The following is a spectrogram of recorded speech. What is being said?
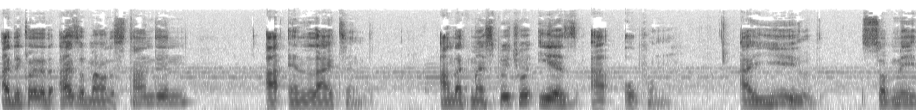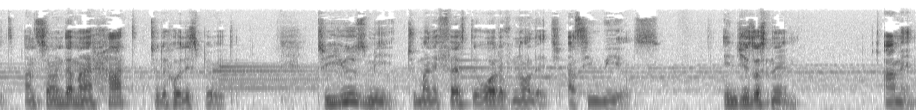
I declare that the eyes of my understanding are enlightened, and that my spiritual ears are open. I yield, submit, and surrender my heart to the Holy Spirit to use me to manifest the word of knowledge as He wills. In Jesus' name, Amen.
